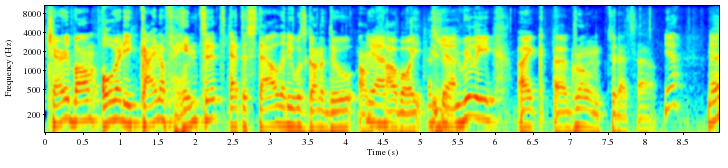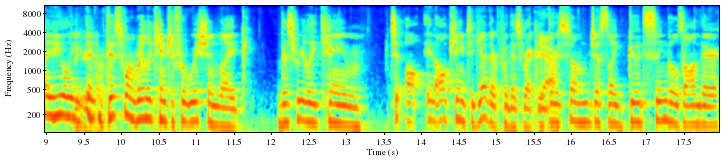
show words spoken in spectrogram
Cherry Bomb already kind of hinted at the style that he was gonna do on Yeah. Flower Boy. He he really like uh, grown to that style. Yeah. Yeah, he really, it, this one really came to fruition. Like this really came to all. It all came together for this record. Yeah. There's some just like good singles on there.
